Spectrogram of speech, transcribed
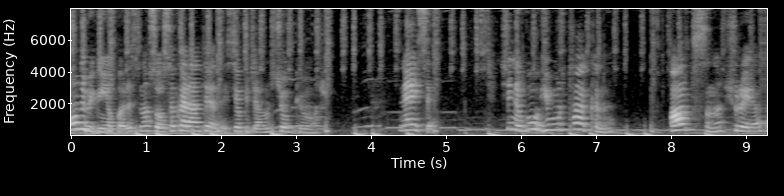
Onu da bir gün yaparız. Nasıl olsa karantinadayız. Yapacağımız çok gün var. Neyse. Şimdi bu yumurta akını altısını şuraya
